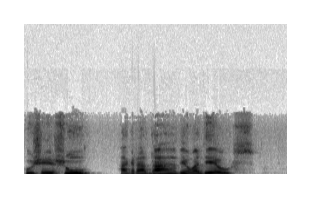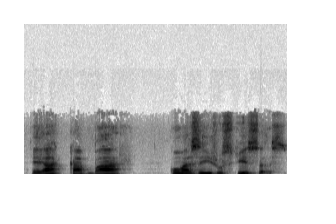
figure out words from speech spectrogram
O jejum agradável a Deus é acabar com as injustiças,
